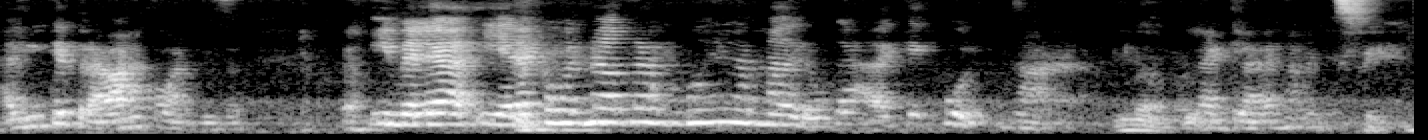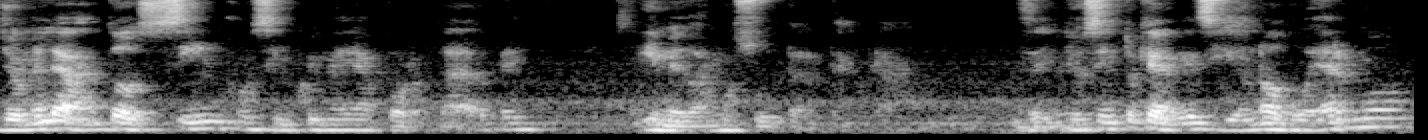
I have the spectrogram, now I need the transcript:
alguien que trabaja como artista. Y, me y era como, no, trabajamos en la madrugada, qué cool. No, no, la clave es la mañana. Sí, yo me levanto 5, 5 y media por tarde y me duermo súper temprano. yo siento que a veces si yo no duermo,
